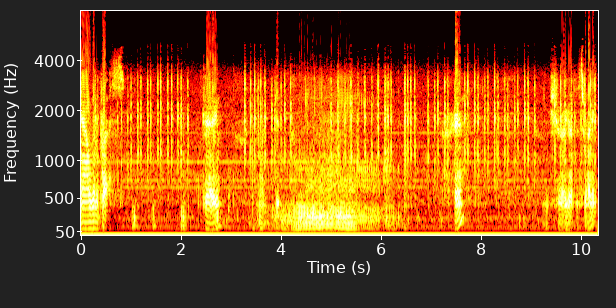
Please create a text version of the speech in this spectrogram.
Now we're going to press. Okay. Okay. Make sure I got this right.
